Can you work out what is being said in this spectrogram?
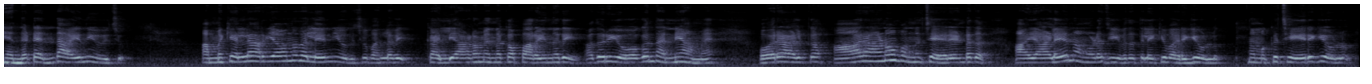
എന്നിട്ട് എന്തായെന്ന് ചോദിച്ചു. അമ്മയ്ക്കെല്ലാം അറിയാവുന്നതല്ലേ എന്ന് ചോദിച്ചു. പല്ലവി കല്യാണം എന്നൊക്കെ പറയുന്നതേ അതൊരു യോഗം തന്നെയാ അമ്മേ. ഒരാൾക്ക് ആരാണോ വന്ന് ചേരേണ്ടത് അയാളെ നമ്മുടെ ജീവിതത്തിലേക്ക് വരികയുള്ളൂ നമുക്ക് ചേരുകയുള്ളൂ.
